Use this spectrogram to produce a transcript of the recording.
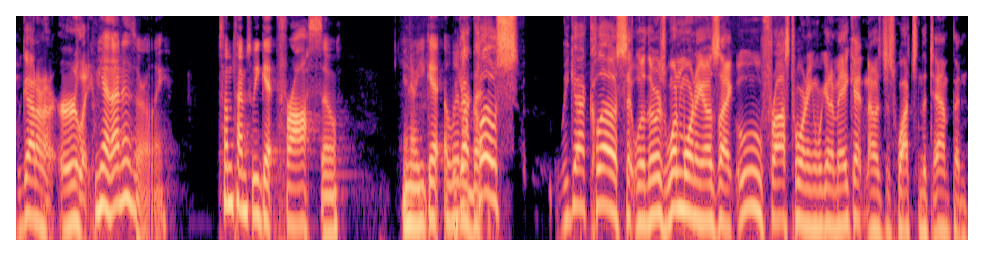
We got on it early. Yeah, that is early. Sometimes we get frost, so you know you get a We little got bit. close. We got close. It, well, there was one morning I was like, "Ooh, frost warning. We're gonna make it." And I was just watching the temp, and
